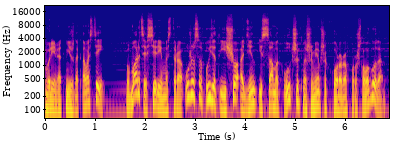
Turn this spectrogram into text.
Время книжных новостей. В марте в серии «Мастера ужасов» выйдет еще один из самых лучших нашумевших хорроров прошлого года —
